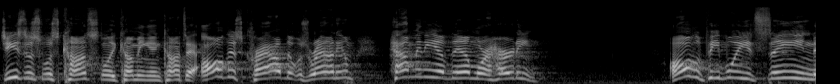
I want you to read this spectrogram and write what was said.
Jesus was constantly coming in contact. All this crowd that was around him, how many of them were hurting? All the people he had seen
